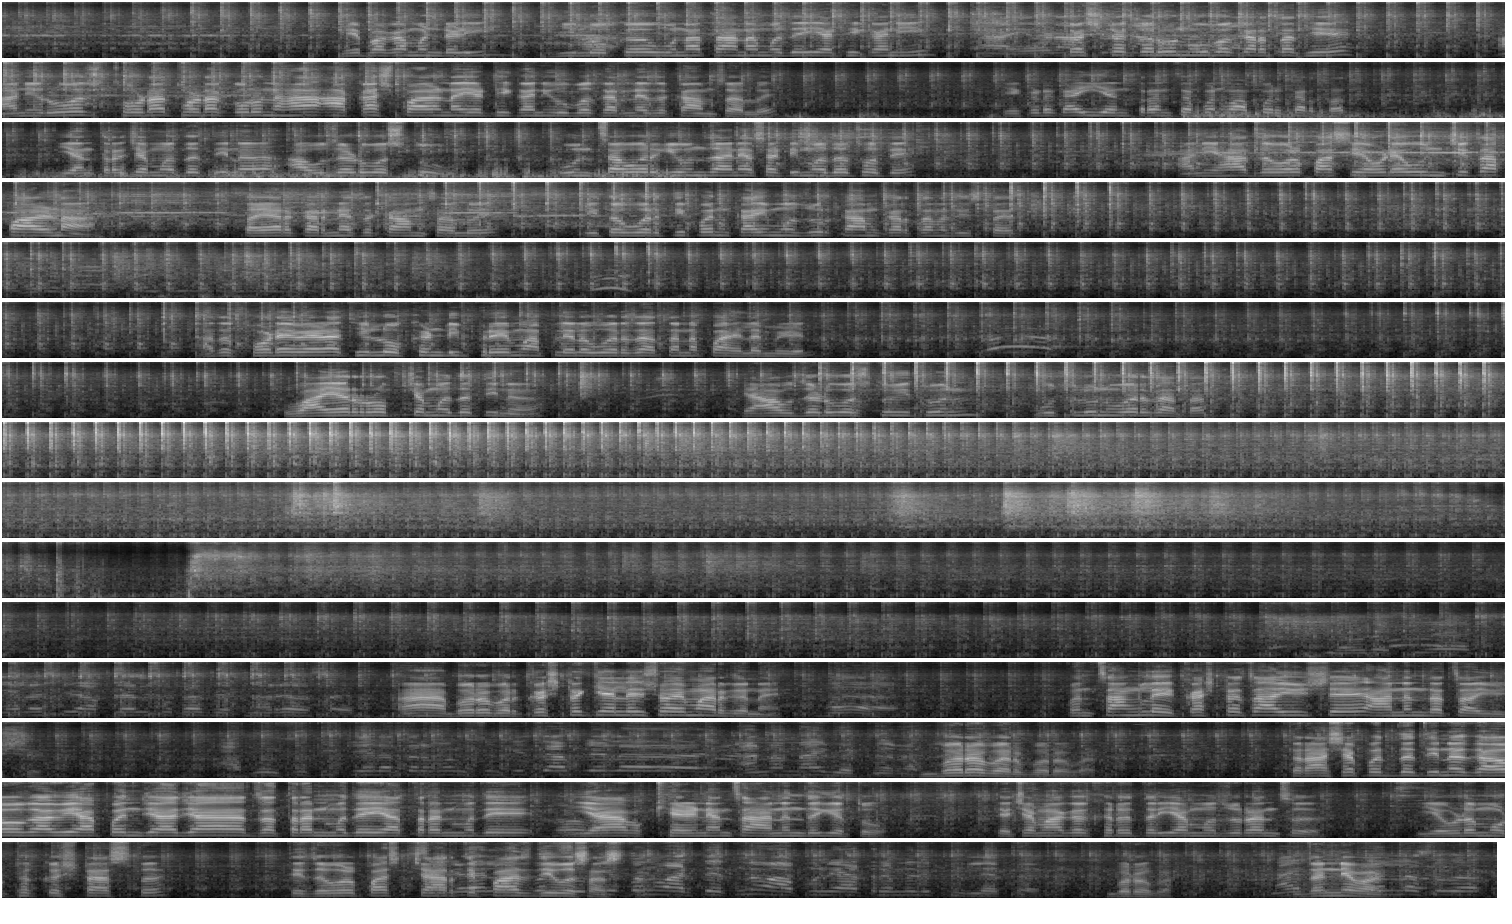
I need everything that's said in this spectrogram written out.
हे बघा मंडळी ही लोक उन्हातानामध्ये या ठिकाणी हा एवढा कष्ट करून काम उभं करतात हे. आणि रोज थोडा थोडा करून हा आकाश पाळणा या ठिकाणी उभं करण्याचं काम चालू आहे. इकडं काही यंत्रांचा पण वापर करतात. यंत्राच्या मदतीनं अवजड वस्तू उंचावर घेऊन जाण्यासाठी मदत होते. आणि हा जवळपास एवढ्या उंचीचा पाळणा तयार करण्याचं काम चालू आहे. इथं वरती पण काही मजूर काम करताना दिसत आहेत. आता थोड्या वेळात ही लोखंडी फ्रेम आपल्याला वर जाताना पाहायला मिळेल. वायर रोपच्या मदतीनं ह्या अवजड वस्तू इथून उचलून वर जातात. केल्याशिवाय आपल्याला कुठं भेटणार व्यवसाय हा बरोबर. कष्ट केल्याशिवाय मार्ग नाही. हा. पण चांगलं आहे. कष्टाचं आयुष्य आहे आनंदाचं आयुष्य आहे. आपण चुकी केलं तर मग चुकीचा आपल्याला आनंद नाही भेटणार आपल्याला. बरोबर बरोबर. तर अशा पद्धतीनं गावोगावी आपण ज्या ज्या जत्रांमध्ये यात्रांमध्ये या खेळण्यांचा आनंद घेतो त्याच्या मागं खरं तर या मजुरांचं एवढं मोठं कष्ट असतं. ते जवळपास चार ते पाच दिवस असतं पण वाटतात ना आपण यात्रेमध्ये फिरले तर. बरोबर. धन्यवाद.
